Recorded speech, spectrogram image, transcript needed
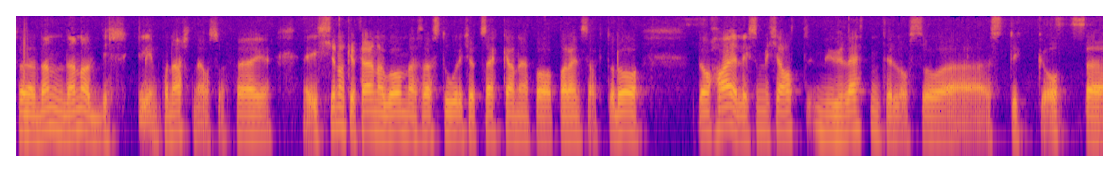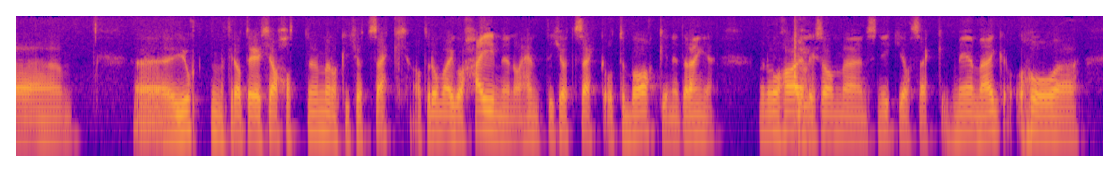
Så den, den, har virkelig imponert meg også. For jeg, er ikke noen fan av å gå med så store kjøttsekkene på, på reinsjakt. Og da, da, har jeg liksom ikke hatt muligheten til å uh, stykke opp uh, uh, hjorten fordi jeg ikke har hatt med meg noen kjøttsekk. At da må jeg gå hjem igjen og hente kjøttsekk og tilbake inn i terrenget. Men nå har jeg liksom en snikjærsekk med meg, og, eh,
